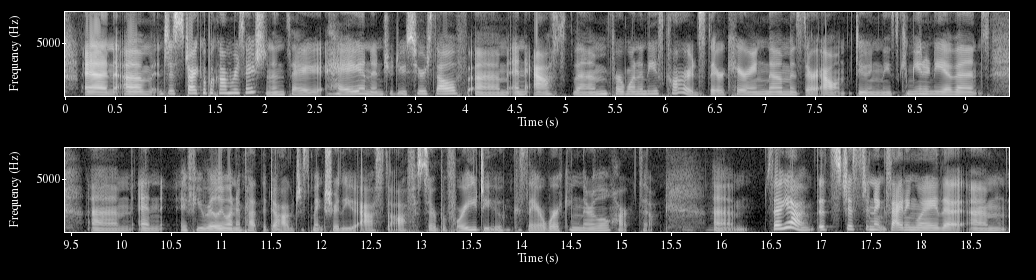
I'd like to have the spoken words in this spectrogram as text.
and um, just strike up a conversation and say, hey, and introduce yourself um, and ask them for one of these cards. They're carrying them as they're out doing these community events. Um, and if you really want to pet the dog, just make sure that you ask the officer before you do because they are working their little hearts out. Um, so yeah, it's just an exciting way that um,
